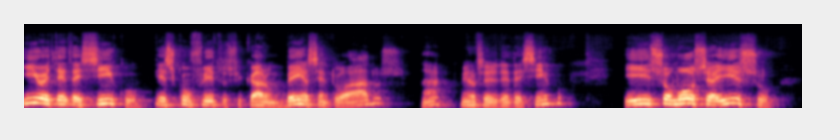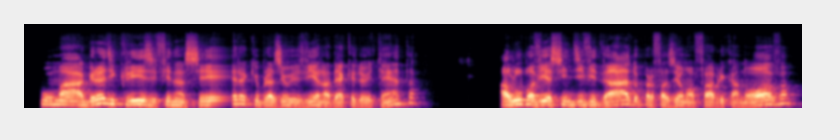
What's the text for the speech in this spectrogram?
Em 85, esses conflitos ficaram bem acentuados, né, 1985, e somou-se a isso uma grande crise financeira que o Brasil vivia na década de 80. A Lupa havia se endividado para fazer uma fábrica nova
